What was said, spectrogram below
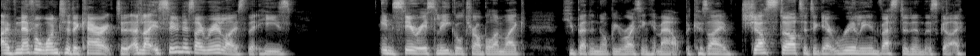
I've never wanted a character. Like as soon as I realized that he's in serious legal trouble, I'm like, you better not be writing him out because I have just started to get really invested in this guy.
